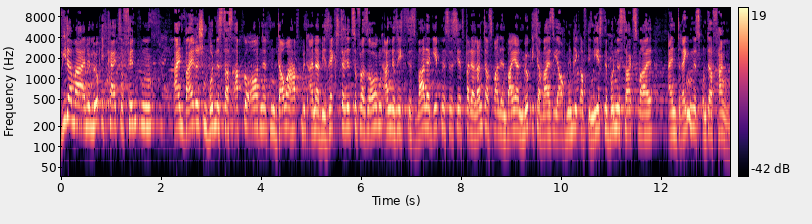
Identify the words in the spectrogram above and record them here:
wieder mal eine Möglichkeit zu finden, einen bayerischen Bundestagsabgeordneten dauerhaft mit einer B6-Stelle zu versorgen, angesichts des Wahlergebnisses jetzt bei der Landtagswahl in Bayern, möglicherweise ja auch im Hinblick auf die nächste Bundestagswahl, ein drängendes Unterfangen.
